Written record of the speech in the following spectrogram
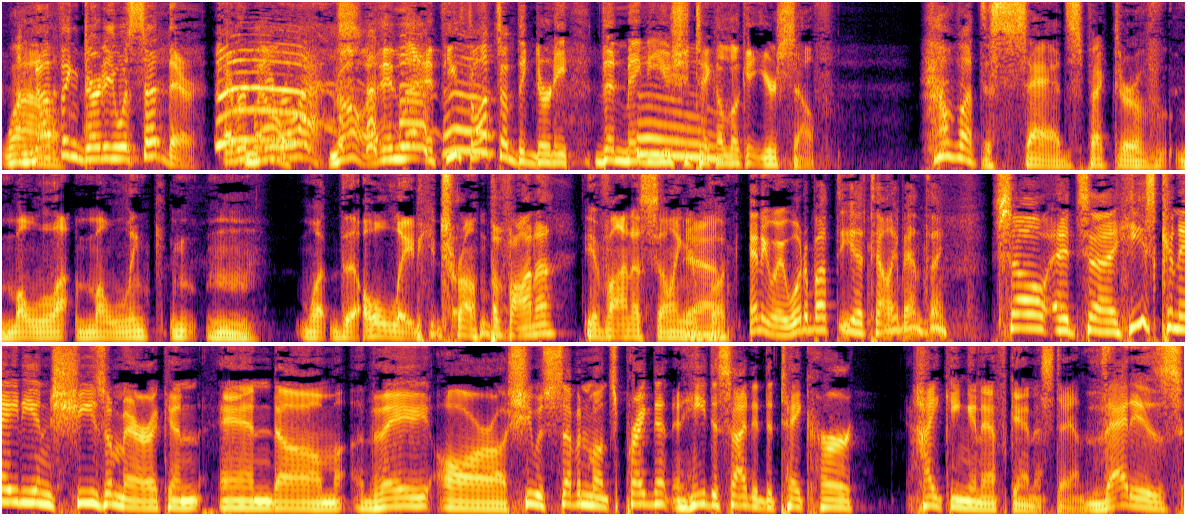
Wow. Nothing dirty was said there. Everybody no, relax. No, and if you thought something dirty, then maybe you should take a look at yourself. How about the sad specter of Mal- Malink, mm, what the old lady Trump, Ivana, Ivana selling Yeah. her book. Anyway, what about the uh, Taliban thing? So it's uh, he's Canadian, she's American, and um, they are. Uh, she was seven months pregnant, and he decided to take her hiking in Afghanistan. That is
